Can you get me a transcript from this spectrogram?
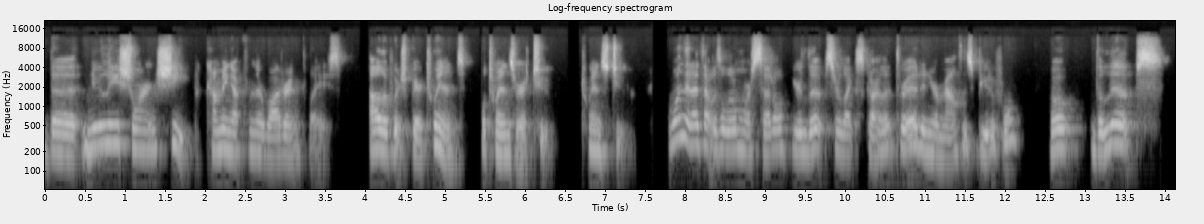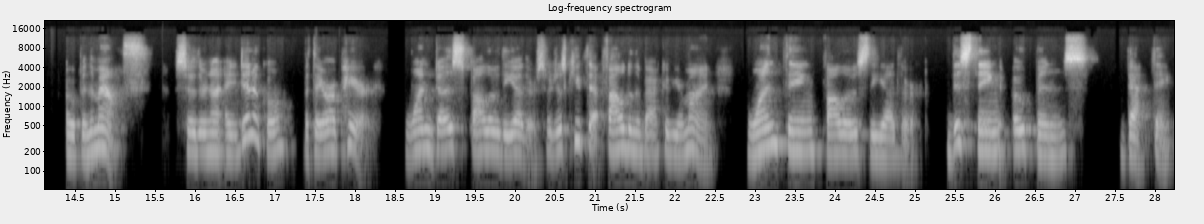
the newly shorn sheep coming up from their watering place, all of which bear twins. Well, twins are a two, twins two. one that I thought was a little more subtle your lips are like scarlet thread and your mouth is beautiful. Well, the lips open the mouth. So they're not identical, but they are a pair. One does follow the other. So just keep that filed in the back of your mind. One thing follows the other. This thing opens that thing.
